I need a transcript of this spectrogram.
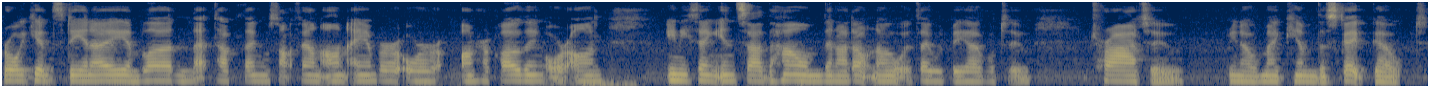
Roy Kidd's DNA and blood and that type of thing was not found on Amber or on her clothing or on anything inside the home, then I don't know if they would be able to try to, you know, make him the scapegoat.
